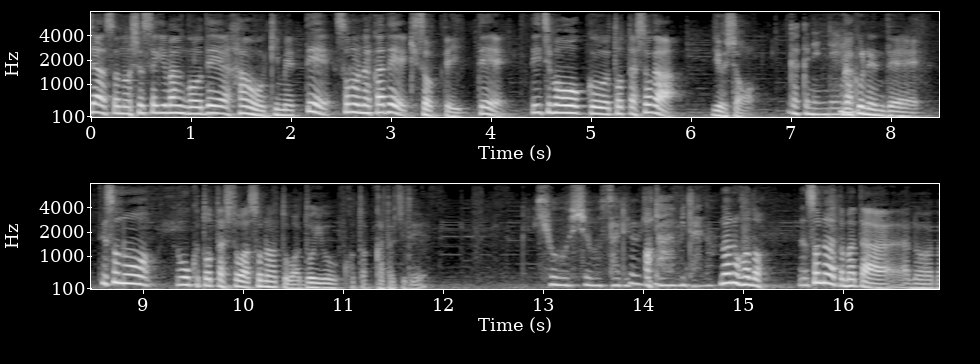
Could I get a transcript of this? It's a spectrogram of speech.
じゃあその出席番号で班を決めて、その中で競っていって、で一番多く取った人が優勝、学年で。学年で、でその多く取った人は、その後はどういうこと形で？表彰されたみたいな。なるほど、その後またあの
